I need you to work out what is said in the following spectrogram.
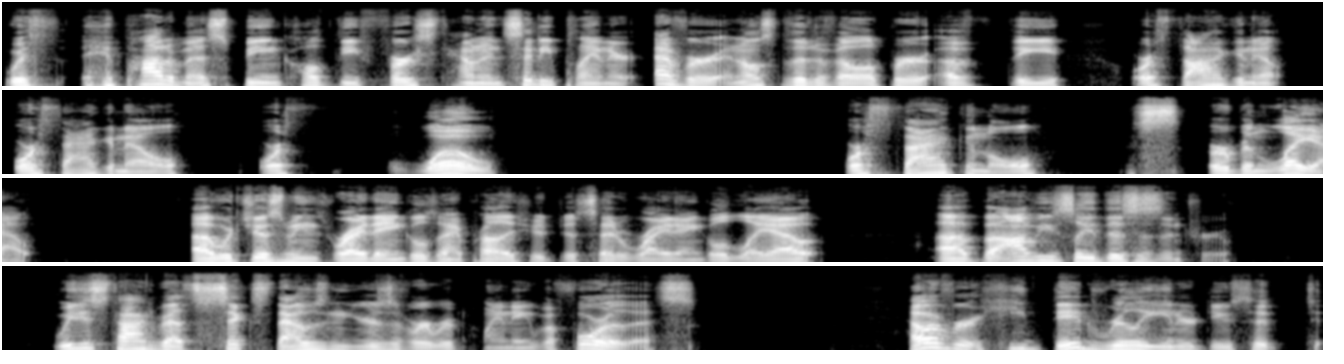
With Hippodamus being called the first town and city planner ever, and also the developer of the orthogonal, orthogonal, orth, whoa, orthogonal urban layout, uh, which just means right angles, and I probably should have just said right angled layout. Uh, but obviously, this isn't true. We just talked about 6,000 years of urban planning before this. However, he did really introduce it to,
